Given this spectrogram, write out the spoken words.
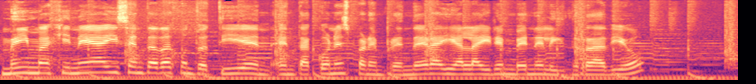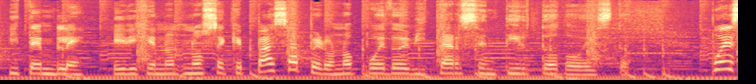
me imaginé ahí sentada junto a ti en, tacones para emprender, ahí al aire en Benelit Radio, y temblé. Y dije, no, no sé qué pasa, pero no puedo evitar sentir todo esto. Pues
